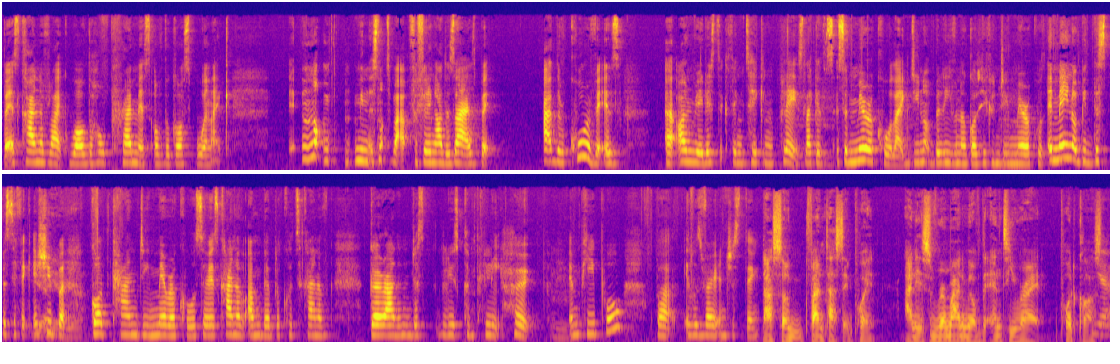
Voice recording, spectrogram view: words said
But it's kind of like well the whole premise of the gospel and like not I mean it's not about fulfilling our desires, but at the core of it is an unrealistic thing taking place. Like it's it's a miracle. Like do you not believe in a God who can do miracles? It may not be this specific issue, yeah, but yeah. God can do miracles. So it's kind of unbiblical to kind of go around and just lose complete hope Mm. in people. But it was very interesting. That's a fantastic point, and it's reminding me of the NT Wright podcast. Yeah.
